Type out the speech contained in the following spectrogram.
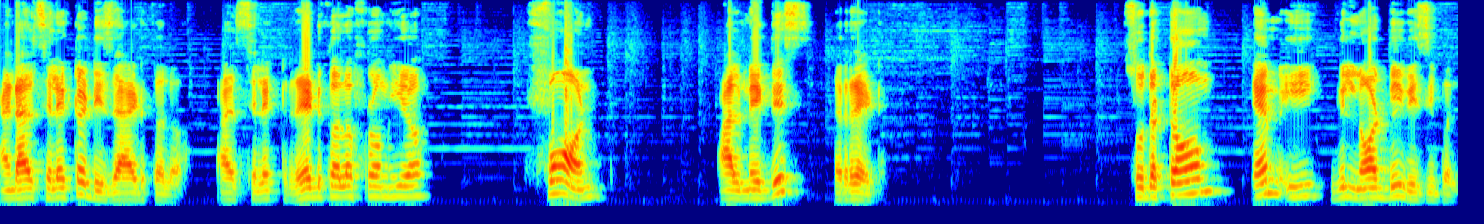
and I'll select a desired color. I'll select red color from here. Font, I'll make this red. So the term ME will not be visible.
